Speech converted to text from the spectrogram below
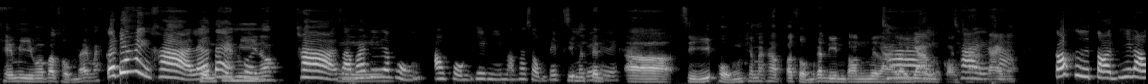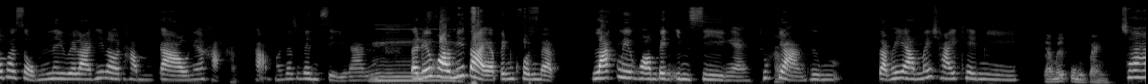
เคมีมาผสมได้ไหม ก็ได้ค่ะ แล้วแต่ผงเคมีคนเนอะค่ะอืมสามารถที่จะผงเอาผงเคมีมาผสมเป็นสีที่มันได้เป็นเลยค่ะ อ่าสีผงใช่ไหมครับ ผสมกับดินตอนเวลาใช่เราย่ำก่อนใช่ทานได้ค่ะ เนาะก็คือตอนที่เราผสมในเวลาที่เราทำกาวเนี่ยค่ะครับ ค่ะ มันก็จะเป็นสีนั้น อืมแต่ด้วยความที่ต่ายอะเป็นคนแบบรักในความเป็นอินทรีย์ไง ทุกครับ อย่างคือจะพยายามไม่ใช้เคมี จะไม่ปรุงแต่ง ใช่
